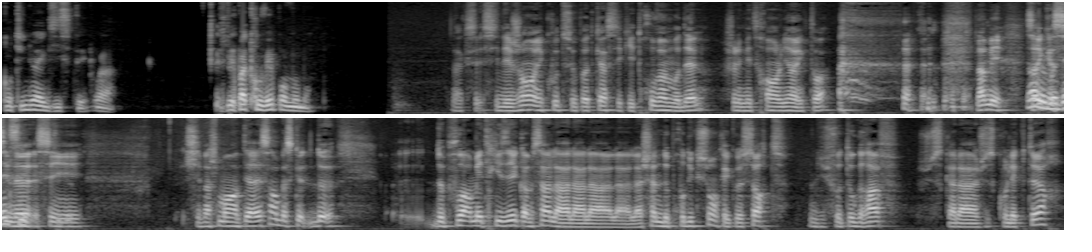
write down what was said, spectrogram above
continue à exister. Voilà. Je ne l'ai pas trouvé pour le moment. Si des gens écoutent ce podcast et qu'ils trouvent un modèle, je les mettrai en lien avec toi. non, mais c'est vrai que c'est vachement intéressant parce que de, de pouvoir maîtriser comme ça la, la, la, la, chaîne de production en quelque sorte, du photographe jusqu'à jusqu'au lecteur.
